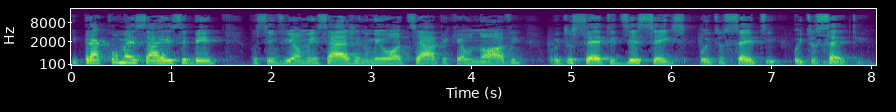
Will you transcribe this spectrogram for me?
E para começar a receber, você envia uma mensagem no meu WhatsApp, que é o 987 16 8787.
